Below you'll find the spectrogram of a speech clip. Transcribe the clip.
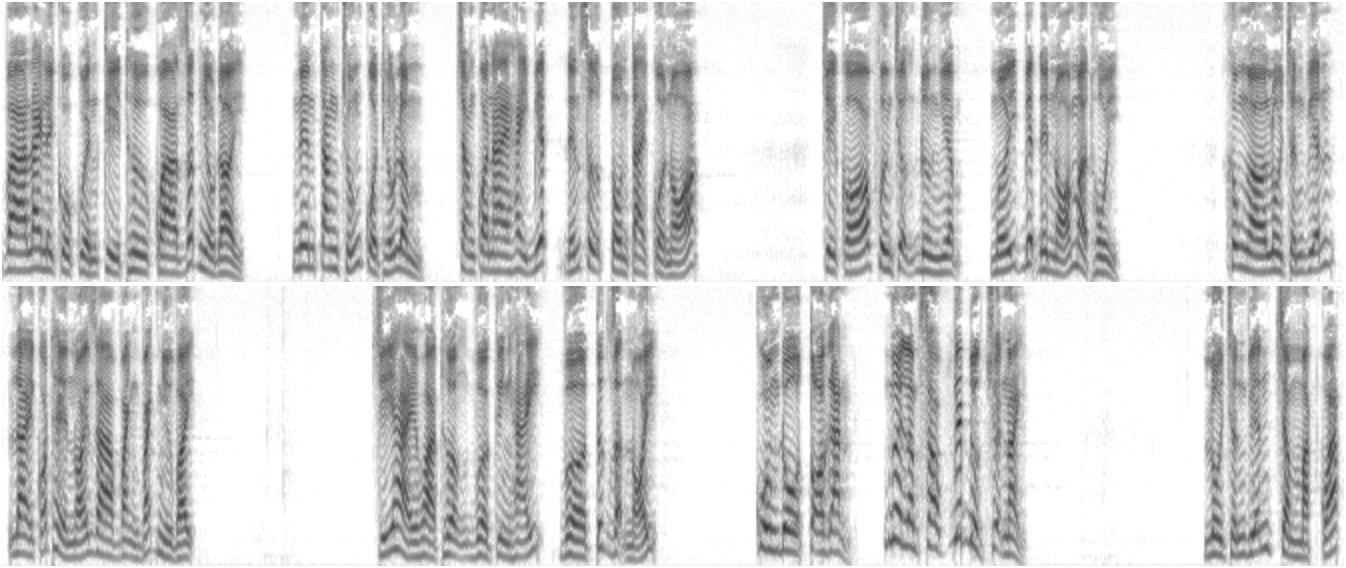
và lai lịch của quyền kỳ thư qua rất nhiều đời, nên tăng chúng của Thiếu Lâm chẳng còn ai hay biết đến sự tồn tại của nó. Chỉ có phương trượng đường nhiệm mới biết đến nó mà thôi. Không ngờ lôi trấn viễn lại có thể nói ra vành vách như vậy. Chí Hải Hòa Thượng vừa kinh hãi, vừa tức giận nói. Cuồng đồ to gan, ngươi làm sao biết được chuyện này? Lôi trấn viễn trầm mặt quát.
